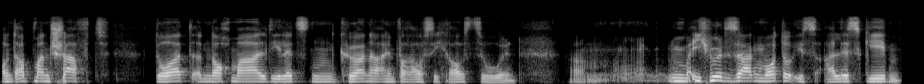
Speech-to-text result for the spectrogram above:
und ob man schafft, dort nochmal die letzten Körner einfach aus sich rauszuholen. Ähm, ich würde sagen, Motto ist alles geben.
